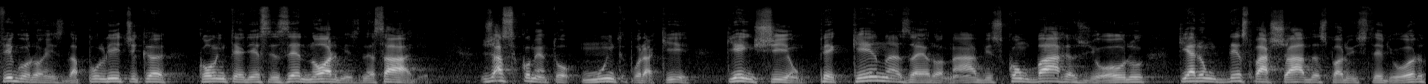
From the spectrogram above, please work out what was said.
figurões da política com interesses enormes nessa área. Já se comentou muito por aqui que enchiam pequenas aeronaves com barras de ouro que eram despachadas para o exterior,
